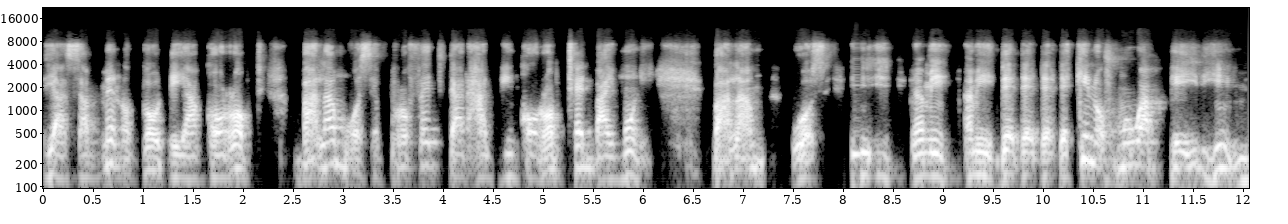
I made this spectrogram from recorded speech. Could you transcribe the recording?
There are some men of God, they are corrupt. Balaam was a prophet that had been corrupted by money. Balaam was, I mean, I mean, the, the, the, the, king of Moab paid him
